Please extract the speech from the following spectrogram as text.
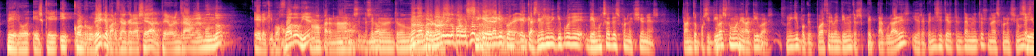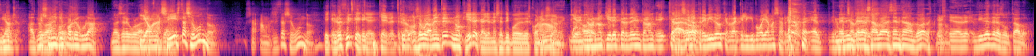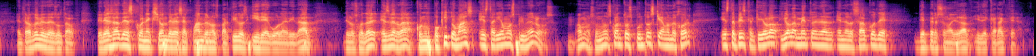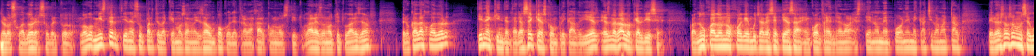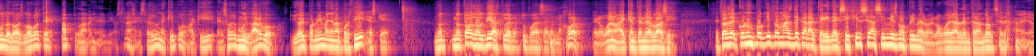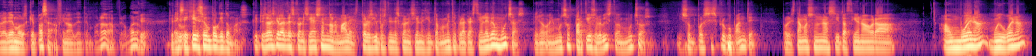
Pero es que, y con Rudé, que parecía que era el peor entrenador del mundo, el equipo ha jugado bien. No, para nada. No, se- no se no. un No, no, pero no lo digo por vosotros. Sí que verá que el Castellón es un equipo de, de muchas desconexiones, tanto positivas como negativas. Es un equipo que puede hacer 20 minutos espectaculares y de repente se tira 30 minutos una desconexión Sí, bestial. mucho. no es un equipo regular. No es regular, Y aún así está segundo. O sea, aún así está segundo. Que quiero decir que, que- que el entrenador seguramente no quiere que haya en ese tipo de No, desconexión. no, y el entrenador no quiere perder, el entrenador Eh, quiere claro. ser atrevido, querrá que el equipo vaya más arriba. El Que primer interesado veces- es el entrenador, Claro. que vive del resultado. El entrenador vive del resultado. Pero esa desconexión de vez en cuando en los partidos, irregularidad de los jugadores, es verdad, con un poquito más estaríamos primeros. Vamos, unos cuantos puntos que a lo mejor esta pizca, que yo la, yo la meto en el, en el saco de, de personalidad y de carácter de los jugadores, sobre todo. Luego, Mister tiene su parte, la que hemos analizado un poco, de trabajar con los titulares o no titulares, pero cada jugador tiene que intentar. Ya sé que es complicado y es, es verdad lo que él dice. Cuando un jugador no juega y muchas veces piensa en contra entrenador, este no me pone, me cache la mar tal. Pero eso son un segundo dos. Luego te. Pap, la- ostras, esto es un equipo. Aquí eso es muy largo. Y hoy por mí, mañana por ti, es que no, no todos los días tú, tú puedes ser el mejor. Pero bueno, hay que entenderlo así. Entonces, con un poquito más de carácter y de exigirse a sí mismo primero, y luego ya el entrenador, será- ya veremos qué pasa a final de temporada. Pero bueno, Que- que tú- exigirse un poquito más. Que tú sabes que las desconexiones son normales. Todos los equipos tienen desconexiones en ciertos momentos, pero a Castellón le veo muchas. Pero en muchos partidos lo he visto, en muchos. Y eso pues es preocupante. Porque estamos en una situación ahora aún buena, muy buena,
